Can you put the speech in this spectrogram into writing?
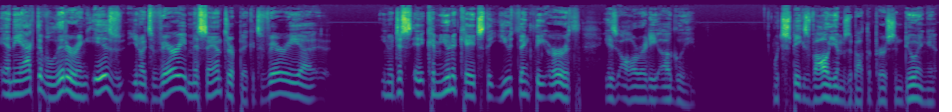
And the act of littering is, you know, it's very misanthropic. It's very, uh, you know, just it communicates that you think the earth is already ugly which speaks volumes about the person doing it.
